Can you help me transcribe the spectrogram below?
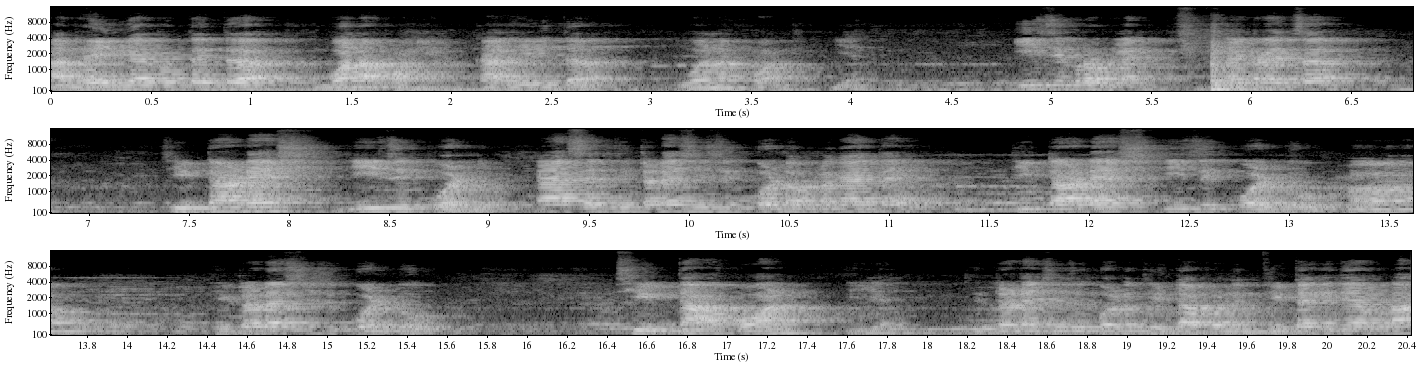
राहील काय फक्त इथं वन अपॉन एन काय राहील इथं? One upon N is problem काय करायचं? Theta dash is equal to, काय असेल theta dash is equal to आपलं काय येतंय theta dash is equal to theta dash is equal to theta upon N theta dash is equal to theta upon theta किती आहे आपला?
